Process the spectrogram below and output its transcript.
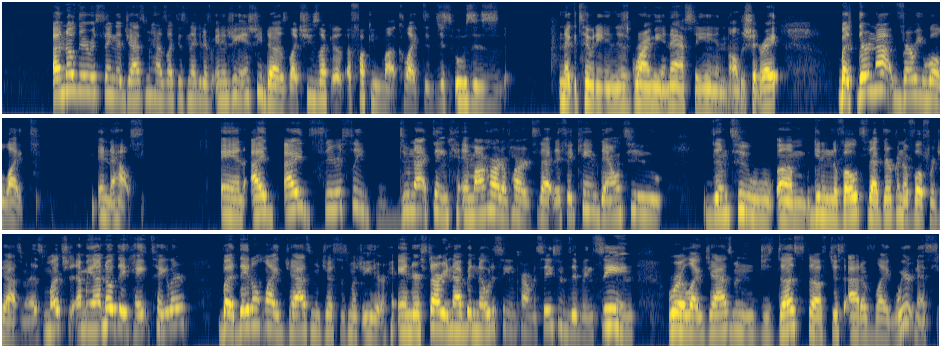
I know they were saying that Jasmine has like this negative energy, and she does. Like she's like a, a fucking muck. Like it just oozes negativity and is grimy and nasty and all the shit, right? But they're not very well liked in the house. And I I seriously do not think in my heart of hearts that if it came down to them to um getting the votes that they're gonna vote for Jasmine. As much I mean I know they hate Taylor, but they don't like Jasmine just as much either. And they're starting I've been noticing in conversations they've been seeing where like Jasmine just does stuff just out of like weirdness.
